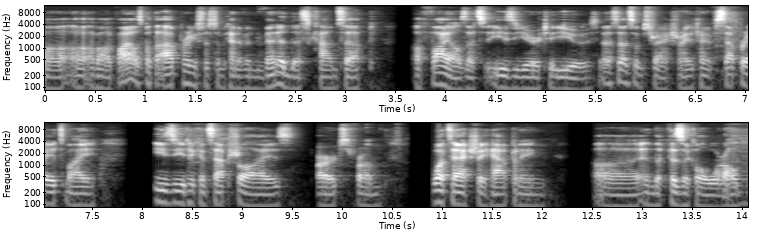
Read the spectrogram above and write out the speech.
uh, about files, but the operating system kind of invented this concept of files that's easier to use. That's, that's abstraction, right? It kind of separates my easy to conceptualize parts from what's actually happening uh, in the physical world.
